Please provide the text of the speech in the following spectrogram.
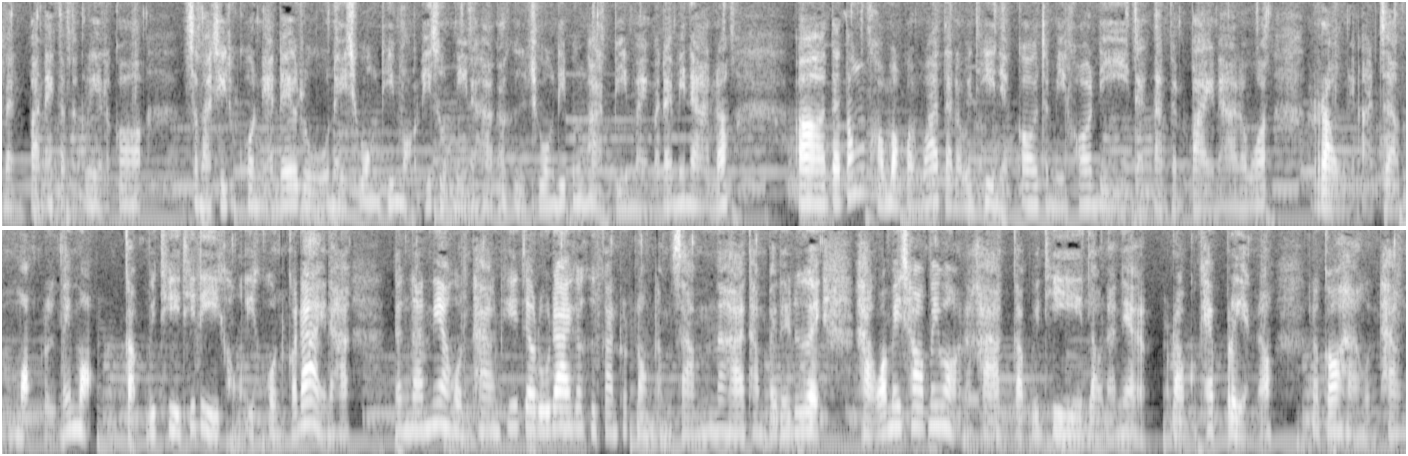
แบ่งปันให้กับนักเรียน แล้วก็สมาชิกทุกคนเนี่ยได้รู้ในช่วงที่เหมาะที่สุดนี้นะคะ ก็คือช่วงที่เพิ่งผ่านปีใหม่มาได้ไม่นานเนาะ แต่ต้องขอบอกก่อนว่าแต่ละวิธีเนี่ยก็จะมีข้อดีแตกต่างกันไปนะคะ แล้วว่าเราเนี่ยอาจจะเหมาะหรือไม่เหมาะกับวิธีที่ดีของอีกคนก็ได้นะคะ ดังนั้นเนี่ยหนทางที่จะรู้ได้ก็คือการทดลองทำซ้ำนะคะทำไปเรื่อยๆ หากว่าไม่ชอบไม่เหมาะนะคะ กับวิธีเหล่านั้นเนี่ยเราก็แค่เปลี่ยนเนาะแล้วก็หาหนทางใ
